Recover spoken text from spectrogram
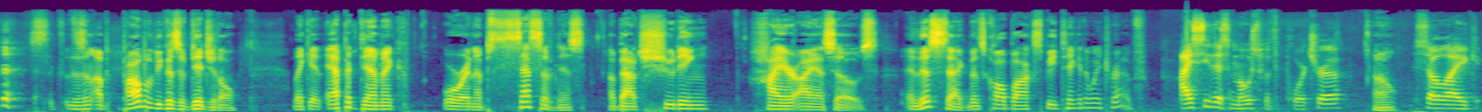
there's an up, probably because of digital, like an epidemic or an obsessiveness about shooting higher ISOs. And this segment's called Box Speed. Take it away, Trev. I see this most with Portra. Oh, So like,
